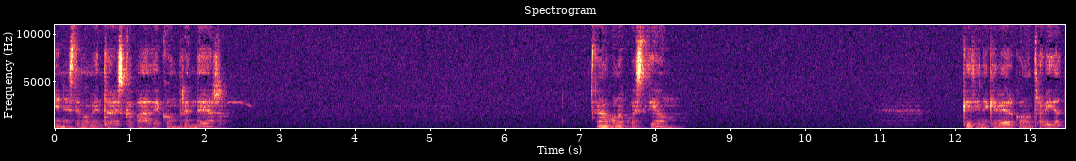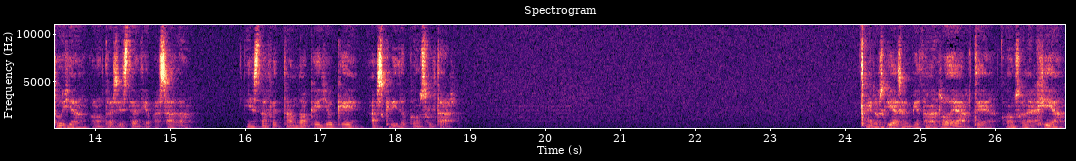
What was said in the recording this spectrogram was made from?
Y en este momento eres capaz de comprender. Alguna cuestión. Que tiene que ver con otra vida tuya, con otra existencia pasada y está afectando aquello que has querido consultar. Y los guías empiezan a rodearte con su energía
